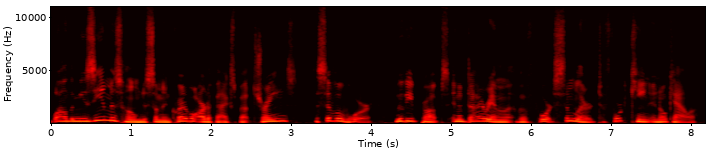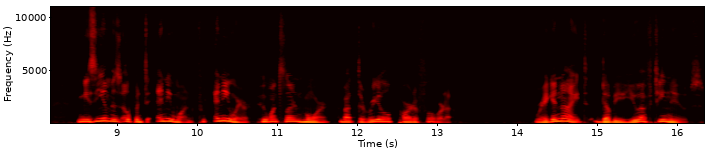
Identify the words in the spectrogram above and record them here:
While the museum is home to some incredible artifacts about trains, the Civil War, movie props, and a diorama of a fort similar to Fort King in Ocala, the museum is open to anyone from anywhere who wants to learn more about the real part of Florida. Reagan Knight, WUFT News.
